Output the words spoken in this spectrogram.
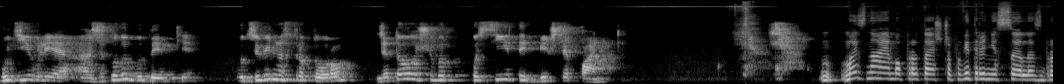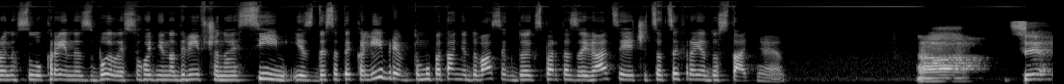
будівлі а, житлові будинки, у цивільну структуру для того, щоб посіяти більше паніки. Ми знаємо про те, що повітряні сили збройних сил України збили сьогодні над Львівщиною 7 із 10 калібрів. Тому питання до вас, як до експерта з авіації, чи ця цифра є достатньою? Це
